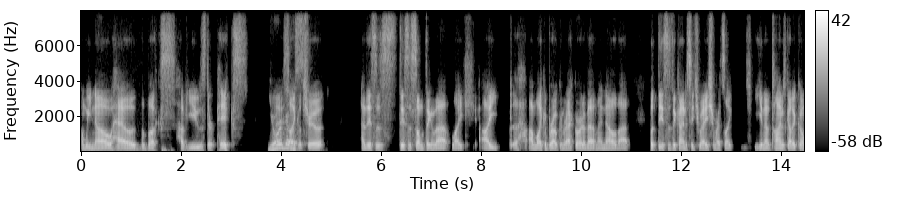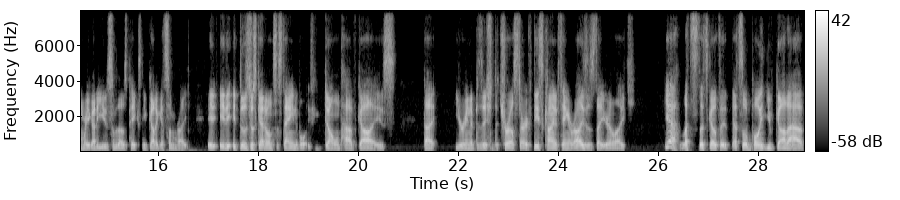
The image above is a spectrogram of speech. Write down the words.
and we know how the Bucks have used their picks. Your cycle through it, and this is this is something that like I I'm like a broken record about, and I know that. But this is the kind of situation where it's like, you know, time's got to come where you got to use some of those picks, and you've got to get some right. It, it it does just get unsustainable if you don't have guys that you're in a position to trust, or if this kind of thing arises that you're like, yeah, let's let's go to. At some point, you've got to have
